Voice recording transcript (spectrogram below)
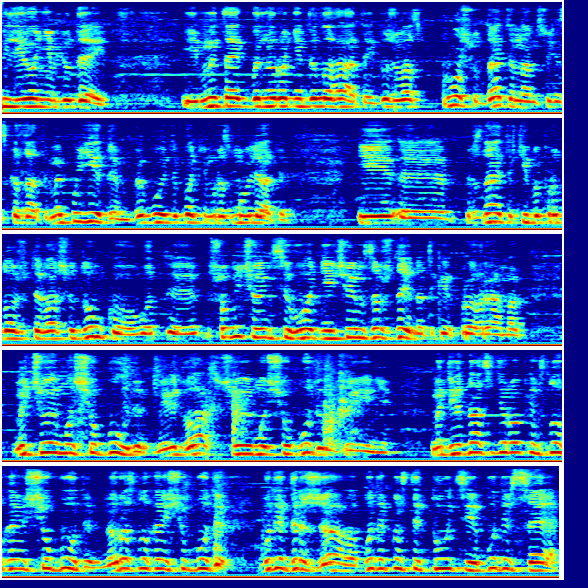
мільйонів людей. І ми, так якби народні делегати, і дуже вас прошу, дайте нам сьогодні сказати, ми поїдемо, ви будете потім розмовляти. І е, знаєте, хотів би продовжити вашу думку. От е, що ми чуємо сьогодні і чуємо завжди на таких програмах. Ми чуємо, що буде. Ми від вас чуємо, що буде в Україні. Ми 19 років слухаємо, що буде. Народ слухає, що буде. Буде держава, буде конституція, буде все.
